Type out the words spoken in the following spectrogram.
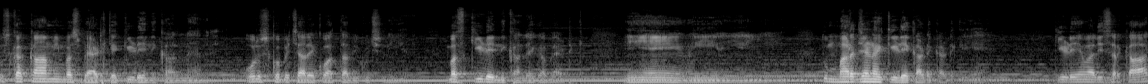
उसका काम ही बस बैठ के कीड़े निकालना है। और उसको बेचारे को आता भी कुछ नहीं है। बस कीड़े निकालेगा बैठ के। ये तू मर जाना कीड़े कट कट के कीड़े वाली सरकार,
